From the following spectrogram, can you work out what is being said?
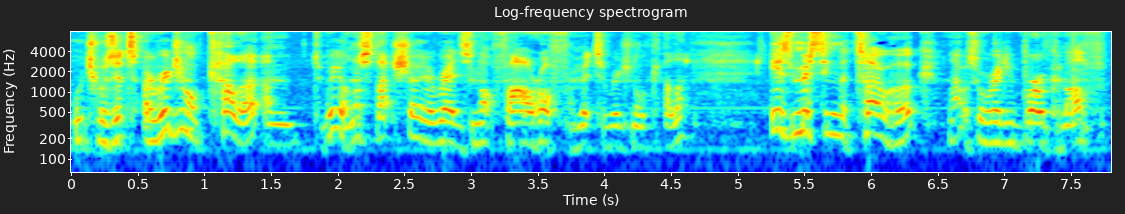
which was its original colour, and to be honest, that shade of red's not far off from its original colour. Is missing the tow hook, that was already broken off.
